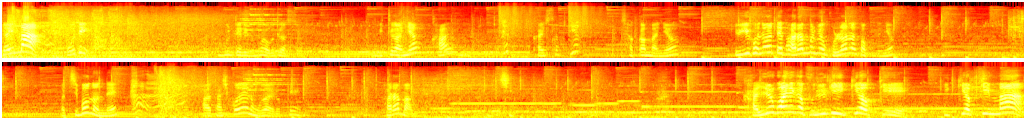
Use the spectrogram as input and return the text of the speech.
야 임마! 어디? 누굴 때리는 거야? 어디 갔어? 밑에 갔냐? 가가. 가 있어. 잠깐만요. 여기 건너갈 때 바람 불면 곤란할 것 같거든요. 아 집어넣네. 아 다시 꺼내는구나 이렇게. 바람아. 미친. 가려고 하니까 불기 있기 없기. 있기 없기 임마.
